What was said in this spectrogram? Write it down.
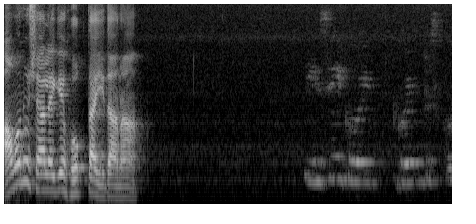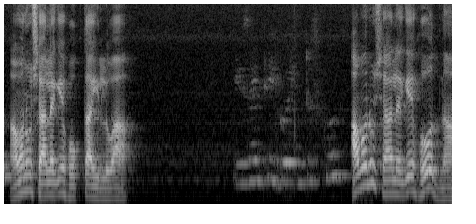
ಅವನು ಶಾಲೆಗೆ ಹೋಗ್ತಾ ಇದ್ದಾನಾ? Is he going going to school? ಅವನು ಶಾಲೆಗೆ ಹೋಗ್ತಾ ಇಲ್ವಾ? Isn't he going to school? ಅವನು ಶಾಲೆಗೆ ಹೋದ್ನಾ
